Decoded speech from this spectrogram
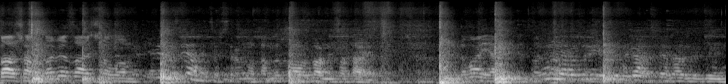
Саша, зав'язай шалом. Зглянеться все одно, там того зла не хватає. Давай я. Ну, я розумію, що я зараз людину.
